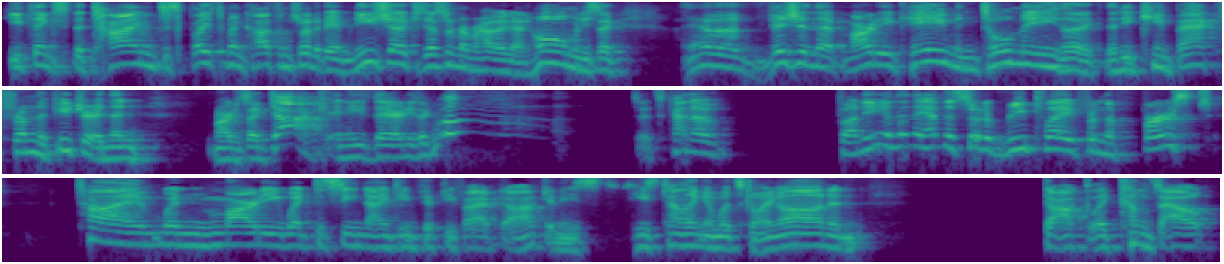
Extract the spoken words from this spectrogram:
he thinks the time displacement caused some sort of amnesia because he doesn't remember how he got home." And he's like, I have a vision that Marty came and told me like that he came back from the future. And then Marty's like, Doc, and he's there and he's like, "Ah!" so it's kind of funny. And then they have this sort of replay from the first time when Marty went to see 1955 Doc, and he's he's telling him what's going on, and Doc like comes out.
